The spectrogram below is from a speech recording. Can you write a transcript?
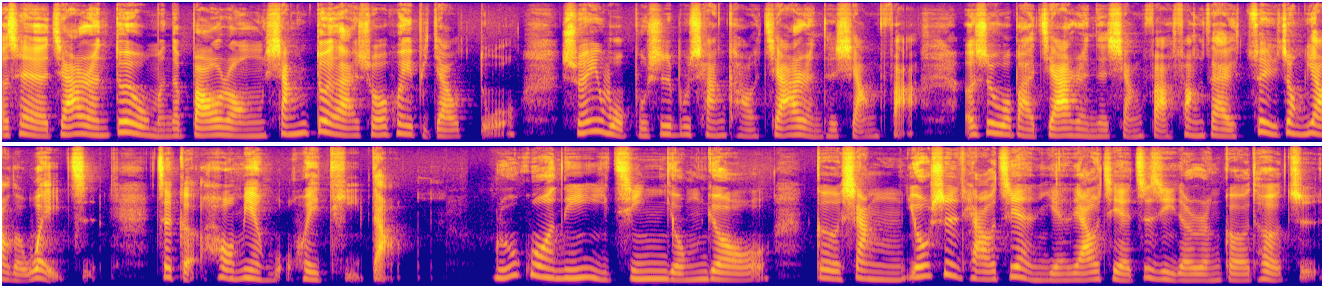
而且家人对我们的包容相对来说会比较多，所以我不是不参考家人的想法，而是我把家人的想法放在最重要的位置，这个后面我会提到。如果你已经拥有各项优势条件，也了解自己的人格特质，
